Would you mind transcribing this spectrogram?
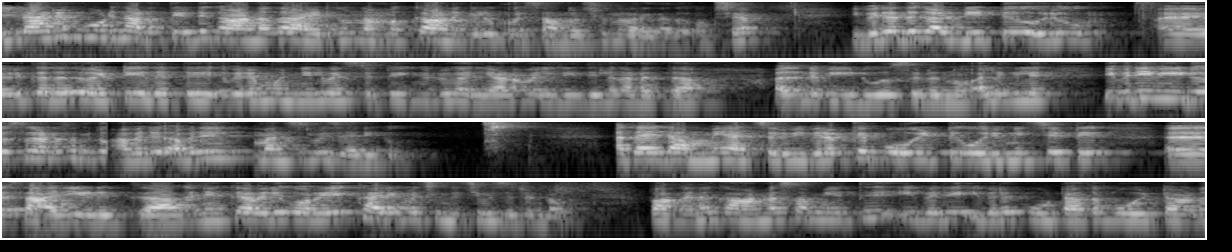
എല്ലാരും കൂടി നടത്തിയിട്ട് കാണുന്നതായിരുന്നു നമുക്കാണെങ്കിലും ഒരു സന്തോഷം എന്ന് പറയുന്നത്. പക്ഷെ ഇവരത് കണ്ടിട്ട് ഒരു ഇവർക്കത് ഹേർട്ട് ചെയ്തിട്ട് ഇവരെ മുന്നിൽ വെച്ചിട്ട് ഇങ്ങനെ ഒരു കല്യാണം വലിയ രീതിയിൽ നടത്തുക അതിന്റെ വീഡിയോസ് ഇടുന്നു. അല്ലെങ്കിൽ ഇവർ ഈ വീഡിയോസ് കാണുന്ന സമയത്ത് അവർ അവർ മനസ്സിൽ വിചാരിക്കും. അതായത് അമ്മയും അച്ഛനും ഇവരൊക്കെ പോയിട്ട് ഒരുമിച്ചിട്ട് സാരി എടുക്കുക അങ്ങനെയൊക്കെ അവർ കുറെ കാര്യങ്ങൾ ചിന്തിച്ച് വെച്ചിട്ടുണ്ടാവും. അപ്പൊ അങ്ങനെ കാണുന്ന സമയത്ത് ഇവർ ഇവരെ കൂട്ടാതെ പോയിട്ടാണ്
